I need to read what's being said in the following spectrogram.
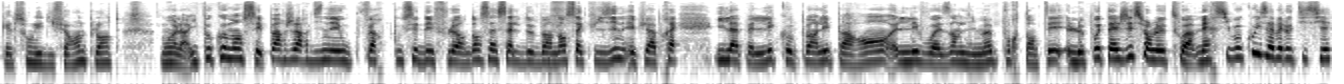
quelles sont les différentes plantes. Voilà, il peut commencer par jardiner ou faire pousser des fleurs dans sa salle de bain, dans sa cuisine, et puis après, il appelle les copains, les parents, les voisins de l'immeuble pour tenter le potager sur le toit. Merci beaucoup Isabelle Autissier.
